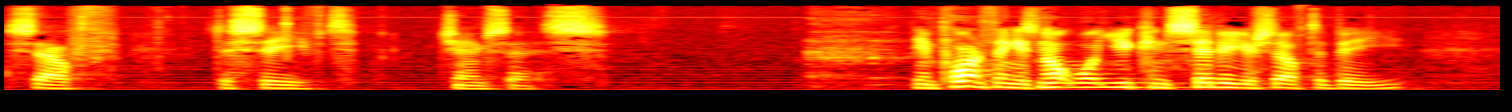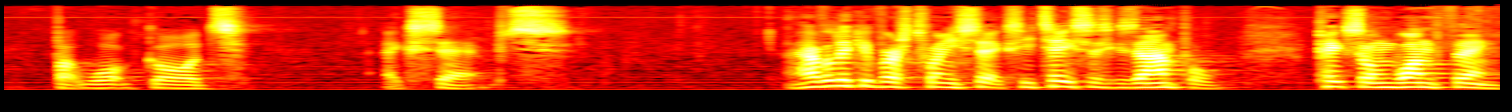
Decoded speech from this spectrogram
Self deceived, James says. The important thing is not what you consider yourself to be, but what God accepts. And have a look at verse 26. He takes this example, picks on one thing.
